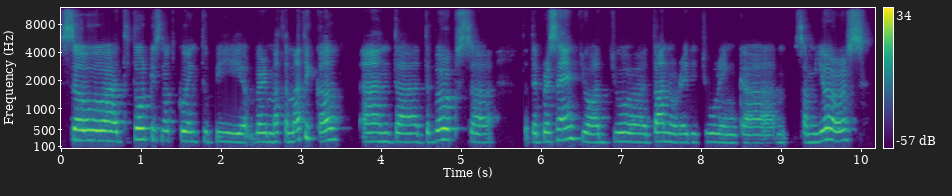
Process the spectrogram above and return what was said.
So uh, the talk is not going to be very mathematical and uh, the works uh, that I present you are, you are done already during um, some years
